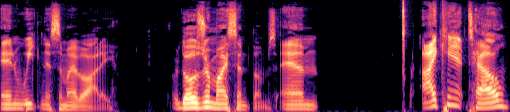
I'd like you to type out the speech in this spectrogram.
and weakness in my body. Those are my symptoms. And I can't tell.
